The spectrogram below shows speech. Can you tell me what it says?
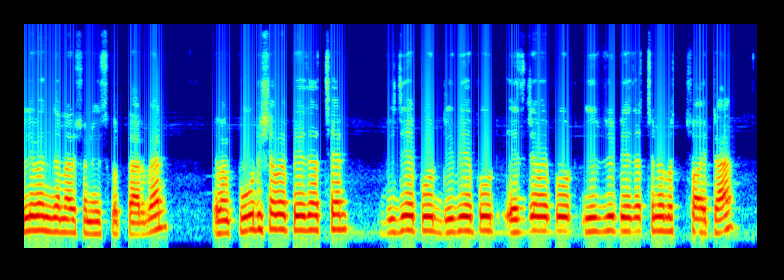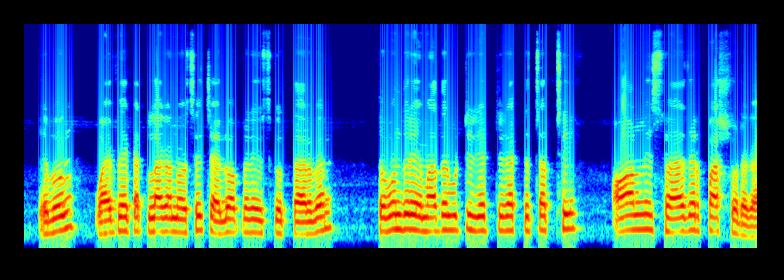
ইলেভেন জেনারেশন ইউজ করতে পারবেন। এবং পুট হিসাবে পেয়ে যাচ্ছেন VGA port DVI port HDMI port USB পেয়ে যাচ্ছেন হলো ছয়টা। এবং ওয়াইফাই কার্ড লাগানো আছে, চাইলেও আপনারা ইউজ করতে পারবেন। তো বন্ধুরা, এই মাদারবোর্ডটি রেটটি রাখতে চাচ্ছি। অনলি ছয় হাজার পাঁচশো টাকা।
